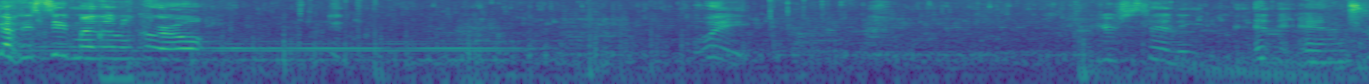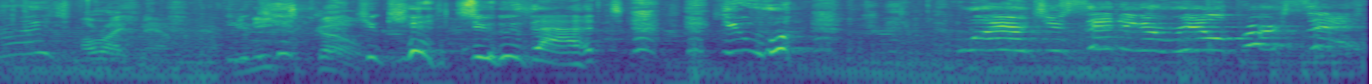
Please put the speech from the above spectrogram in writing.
gotta save my little girl. Wait. You're sending an android? All right, ma'am. You, need to go. You can't do that. You. Why aren't you sending a real person?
